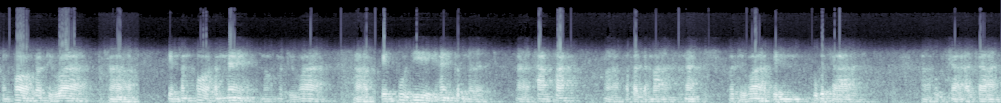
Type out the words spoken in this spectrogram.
หลวงพ่อก็ถือว่าเป็นทั้งพ่อทั้งแม่เนาะก็ถือว่าเป็นผู้ที่ให้กำเนิดทางพระพระปัจมานะก็ถือว่าเป็นผู้บัญชาผู้บัญชาอาจารย์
